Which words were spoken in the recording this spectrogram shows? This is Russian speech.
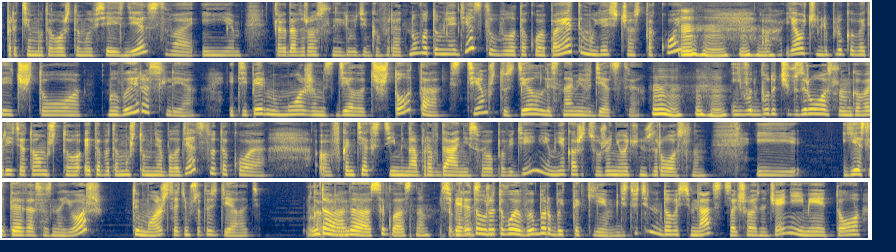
про тему того, что мы все из детства, и когда взрослые люди говорят, ну вот у меня детство было такое, поэтому я сейчас такой, uh-huh, uh-huh. я очень люблю говорить, что мы выросли, и теперь мы можем сделать что-то с тем, что сделали с нами в детстве. Mm-hmm. И вот будучи взрослым, говорить о том, что это потому, что у меня было детство такое, в контексте именно оправдания своего поведения, мне кажется, уже не очень взрослым. И если ты это осознаешь, ты можешь с этим что-то сделать. да, бы. да, согласна. Теперь согласна. это уже твой выбор быть таким. Действительно, до 18 большое значение имеет то,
